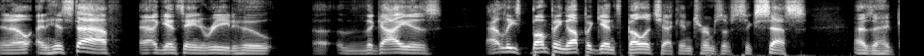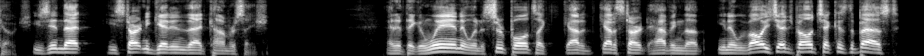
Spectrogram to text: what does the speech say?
you know, and his staff against Andy Reid, who uh, the guy is at least bumping up against Belichick in terms of success as a head coach. He's in that. He's starting to get into that conversation. And if they can win and win a Super Bowl, it's like got to got to start having the. You know, we've always judged Belichick as the best.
